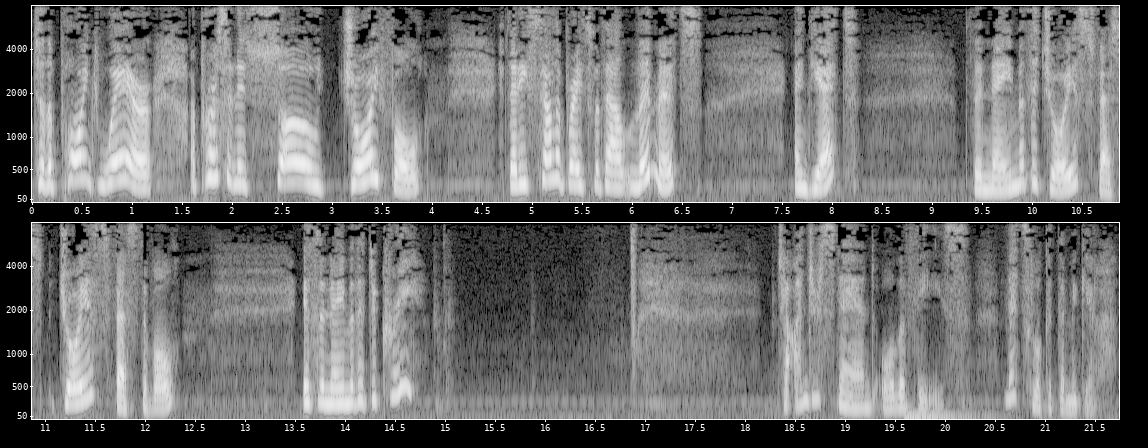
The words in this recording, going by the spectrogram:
To the point where a person is so joyful that he celebrates without limits And yet, the name of the joyous, fest- joyous festival is the name of the decree. To understand all of these, let's look at the Megillah.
